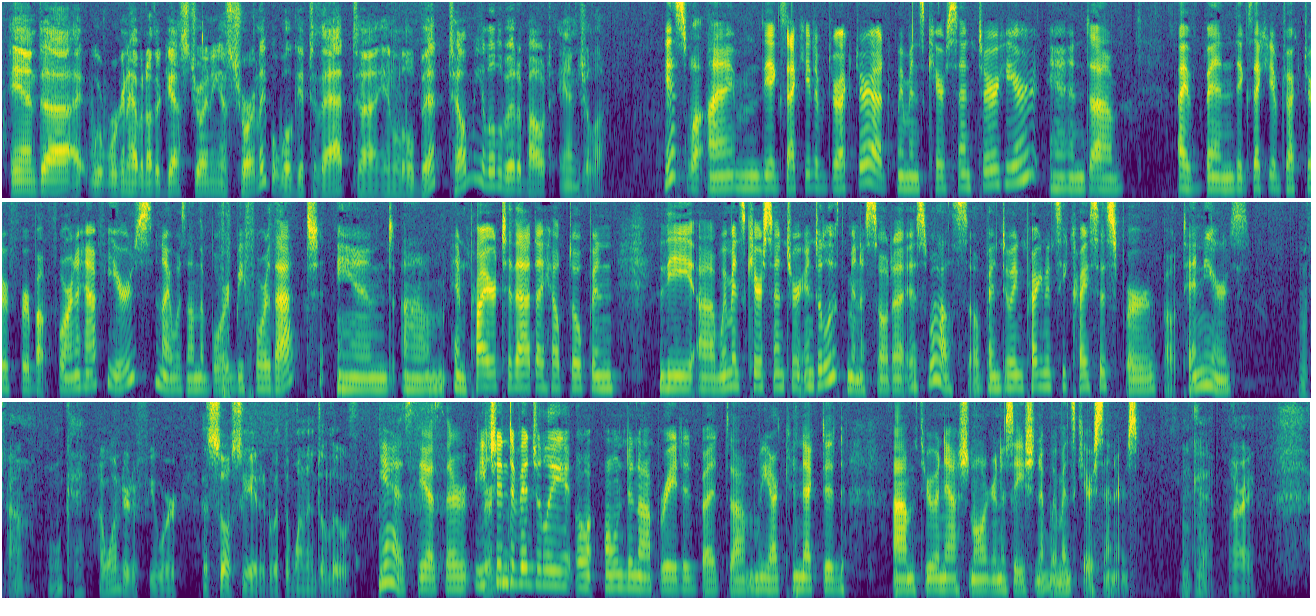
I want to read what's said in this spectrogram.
And uh, we're, we're going to have another guest joining us shortly, but we'll get to that uh, in a little bit. Tell me a little bit about Angela. Yes, well, I'm the executive director at Women's Care Center here, and um, I've been the executive director for about four and a half years, and I was on the board before that. And um, and prior to that, I helped open the uh, Women's Care Center in Duluth, Minnesota, as well. So I've been doing pregnancy crisis for about ten years. Oh, okay. I wondered if you were associated with the one in Duluth. Yes, yes, they're each individually owned and operated, but um, we are connected um, through a national organization of women's care centers. Okay. All right.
